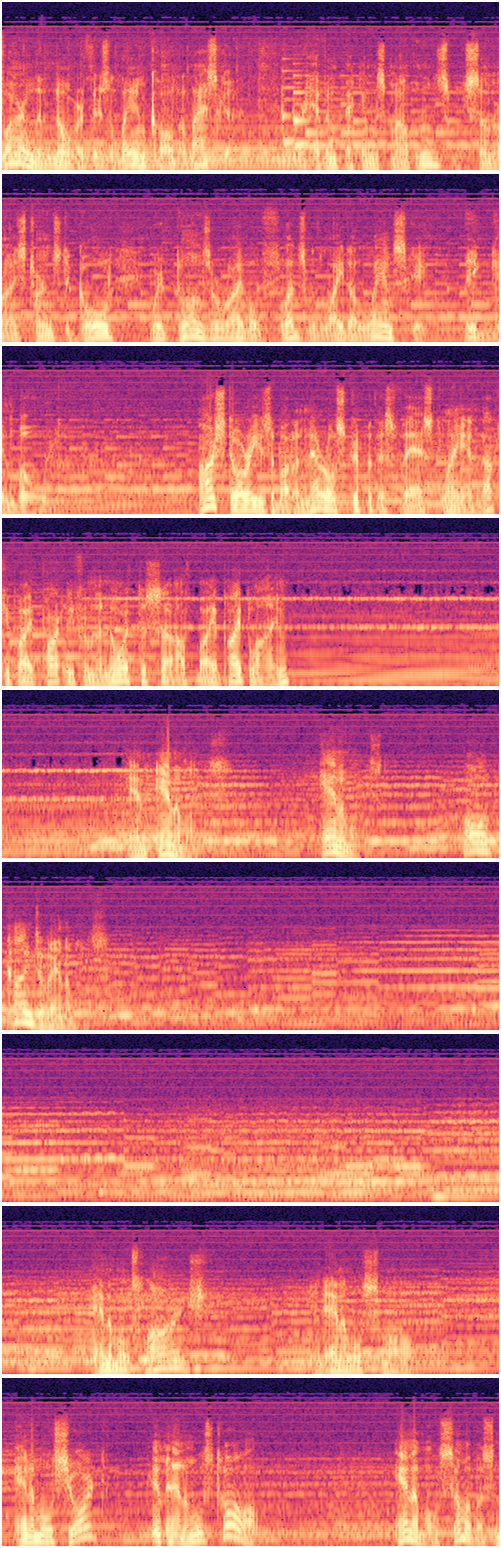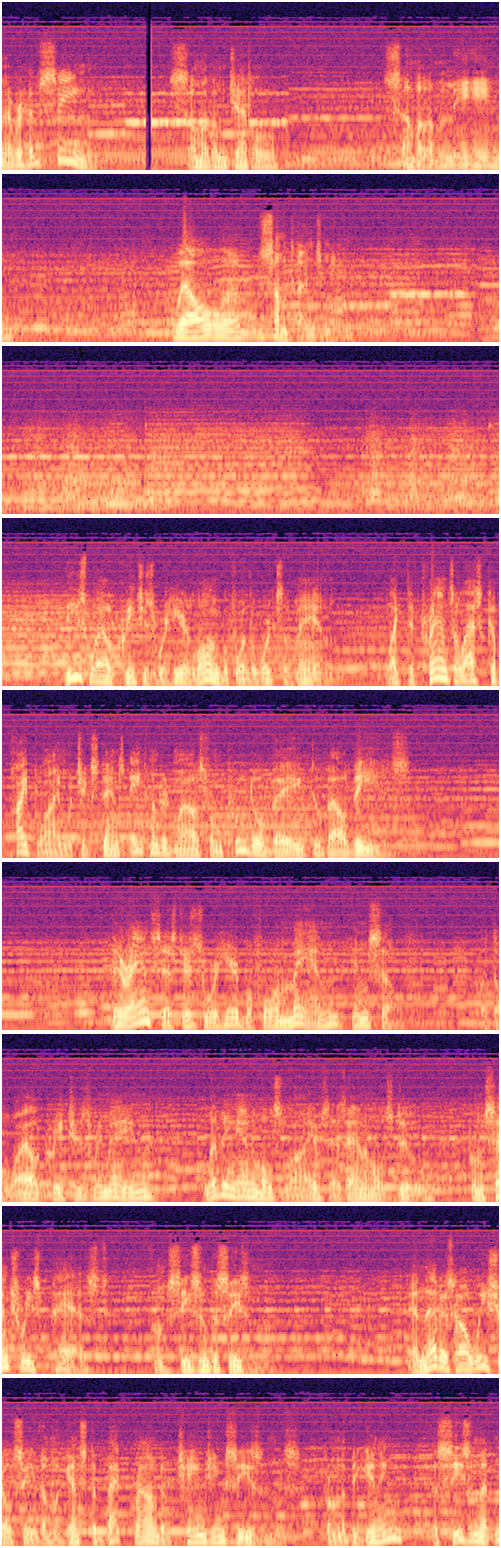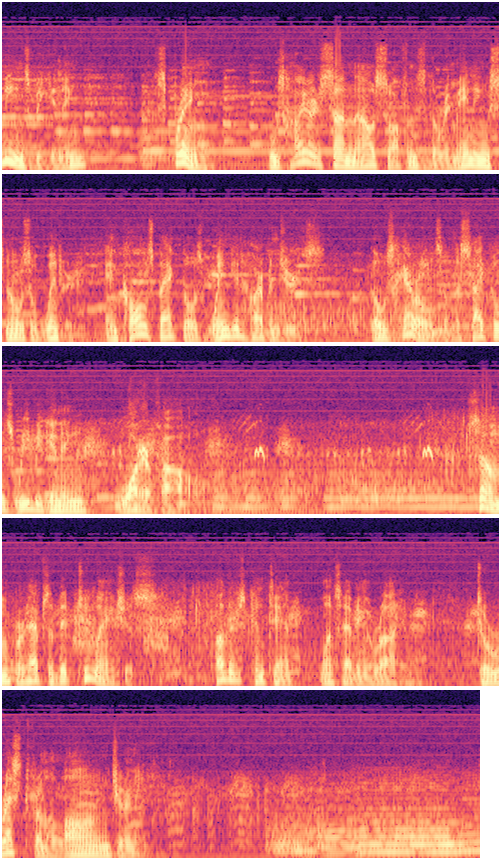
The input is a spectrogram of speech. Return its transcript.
Far in the north, there's a land called Alaska, where heaven beckons mountains, which sunrise turns to gold, where dawn's arrival floods with light a landscape big and bold. Our story is about a narrow strip of this vast land, occupied partly from the north to south by a pipeline, and animals. Animals. All kinds of animals. Animals large and animals small. Animals short and animals tall. Animals some of us never have seen. Some of them gentle, some of them mean. Well, uh, sometimes mean. These wild creatures were here long before the works of man like the Trans-Alaska Pipeline, which extends 800 miles from Prudhoe Bay to Valdez. Their ancestors were here before man himself. But the wild creatures remain, living animals' lives as animals do, from centuries past, from season to season. And that is how we shall see them against a background of changing seasons. From the beginning, the season that means beginning, spring, whose higher sun now softens the remaining snows of winter and calls back those winged harbingers, those heralds of the cycle's rebeginning, waterfowl. Some perhaps a bit too anxious, others content, once having arrived, to rest from a long journey.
